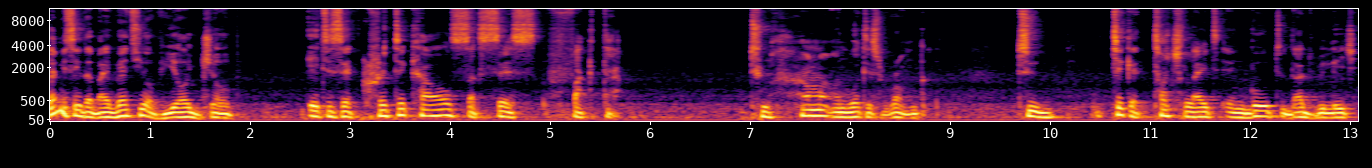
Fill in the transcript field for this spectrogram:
Let me say that by virtue of your job, it is a critical success factor to hammer on what is wrong, to take a torchlight and go to that village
